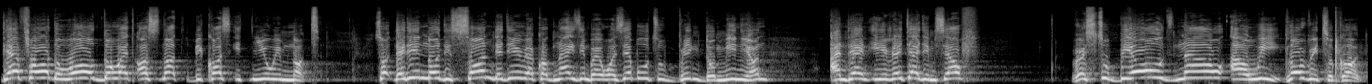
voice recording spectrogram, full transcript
Therefore, the world knoweth us not because it knew him not. So they didn't know the Son, they didn't recognize him, but he was able to bring dominion. And then he rated himself. Verse 2 Behold, now are we. Glory to God.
